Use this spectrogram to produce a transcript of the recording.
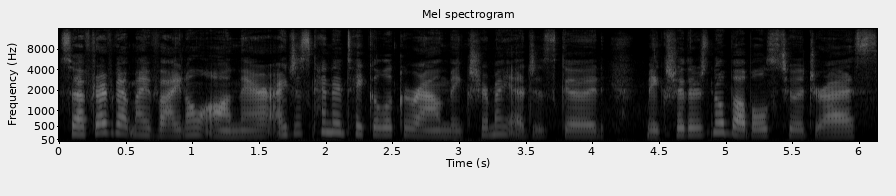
So after I've got my vinyl on there, I just kind of take a look around, make sure my edge is good, make sure there's no bubbles to address.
